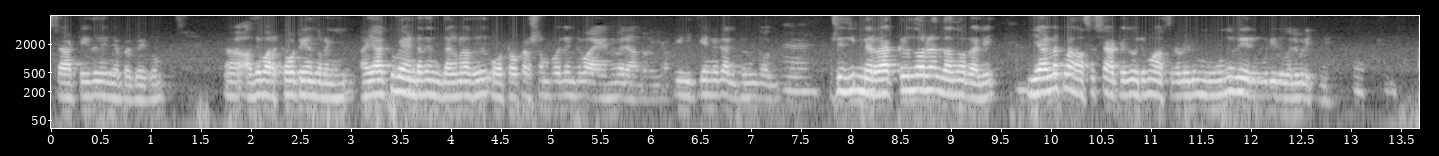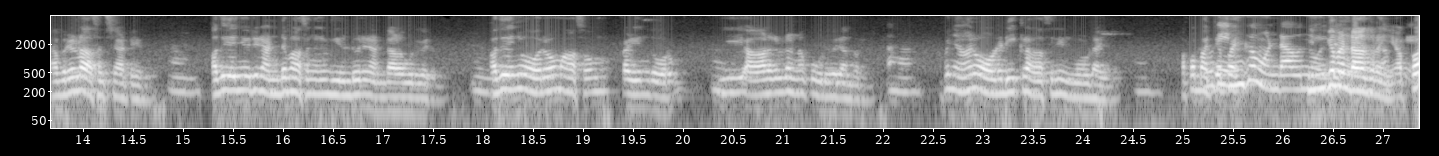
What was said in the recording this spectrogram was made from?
സ്റ്റാർട്ട് ചെയ്ത് കഴിഞ്ഞപ്പോഴത്തേക്കും അത് വർക്കൗട്ട് ചെയ്യാൻ തുടങ്ങി. അയാൾക്ക് വേണ്ടത് എന്താണ്? അത് ഓട്ടോ കർഷം പോലെ എന്റെ വായന വരാൻ തുടങ്ങി. അപ്പോൾ എനിക്ക് തന്നെ ഒരു അത്ഭുതം തോന്നി. പക്ഷെ ഇതിൽ മിറാക്കിൾ എന്ന് പറഞ്ഞാൽ എന്താന്ന് പറഞ്ഞാൽ ഇയാളുടെ ക്ലാസ് സ്റ്റാർട്ട് ചെയ്ത് ഒരു മാസത്തിനുള്ളിൽ ഒരു മൂന്ന് പേരും കൂടി ഇതുപോലെ വിളിക്കുന്നത്. അവരുടെ ക്ലാസ് സ്റ്റാർട്ട് ചെയ്തു. അത് കഴിഞ്ഞ് ഒരു രണ്ട് മാസം കഴിഞ്ഞ് വീണ്ടും ഒരു രണ്ടാളും കൂടി വരുന്നു. അത് കഴിഞ്ഞ് ഓരോ മാസവും കഴിയും തോറും ഈ ആളുകളുടെ എണ്ണം കൂടി വരാൻ തുടങ്ങി. അപ്പൊ ഞാൻ ഓൾറെഡി ക്ലാസ്സിൽ ഇൻവോൾവ് ആയി. അപ്പൊ മറ്റേ ഇൻകം ഉണ്ടാകാൻ തുടങ്ങി. അപ്പൊ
